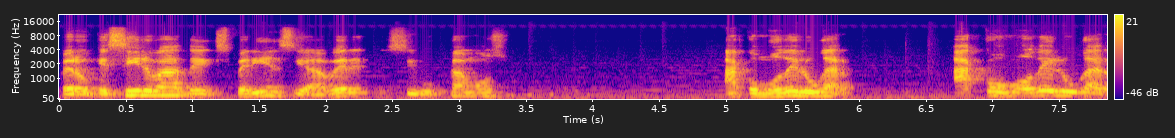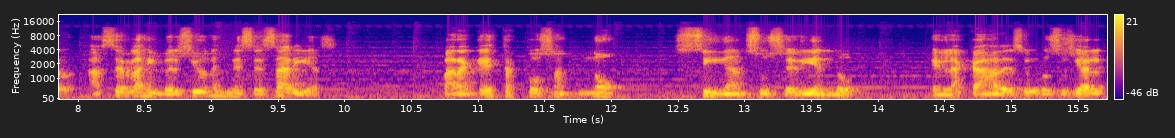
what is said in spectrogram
pero que sirva de experiencia a ver si buscamos acomodé lugar acomode lugar, hacer las inversiones necesarias para que estas cosas no sigan sucediendo en la Caja de Seguro Social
